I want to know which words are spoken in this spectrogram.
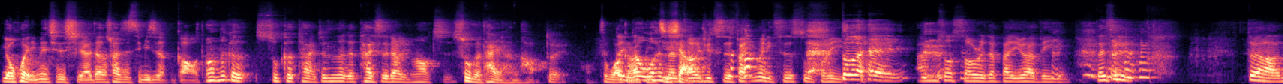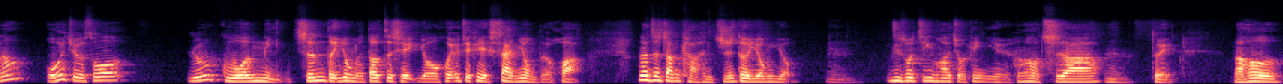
优惠里面，其实喜来登算是 CP 值很高的。哦，那个素可泰就是那个泰式料理很好吃，素可泰也很好。对，这我刚刚我很难找你去吃饭，因为你吃素，所以 对。I'm so sorry that you are vegan，但是，对啊，然后我会觉得说。如果你真的用得到这些优惠，而且可以善用的话，那这张卡很值得拥有。嗯，例如说金华酒店也很好吃啊。嗯，对。然后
